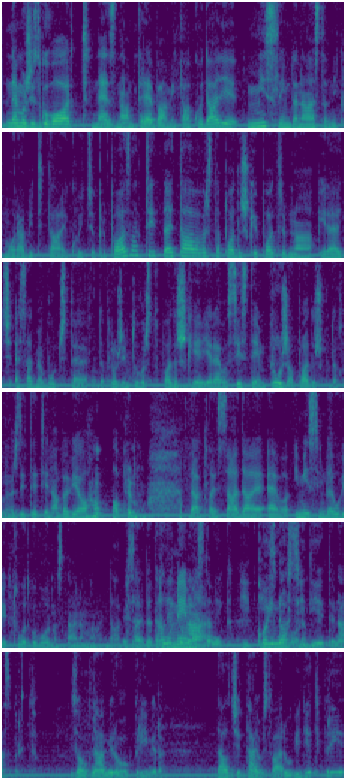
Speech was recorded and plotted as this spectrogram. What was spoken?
ne može izgovoriti, ne znam, trebam i tako dalje, mislim da nastavnik mora biti taj koji će prepoznati da je ta vrsta podrške potrebna i reći, e sad me obučite da pružim tu vrstu podrške, jer evo sistem pruža podršku, dakle univerzitet je nabavio opremu. Dakle, sada je, evo, i mislim da je uvijek tu odgovornost na nama. Dakle, E sad, da da tu li je to nema nastavnik i- koji izgovora. nosi dijete naspred iz ovog namjerovog primjera? Da li će taj u stvari uvidjeti prije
